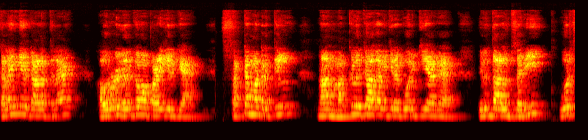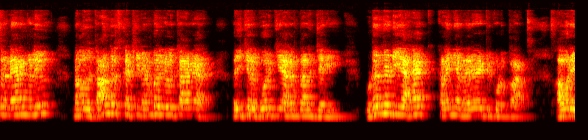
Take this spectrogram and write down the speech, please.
கலைஞர் காலத்தில் அவரோட நெருக்கமாக பழகியிருக்கேன். சட்டமன்றத்தில் நான் மக்களுக்காக வைக்கிற கோரிக்கையாக இருந்தாலும் சரி ஒரு சில நேரங்களில் நமது காங்கிரஸ் கட்சி நண்பர்களுக்காக வைக்கிற கோரிக்கையாக இருந்தாலும் சரி உடனடியாக கலைஞர் நிறைவேற்றி கொடுப்பார். அவரை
